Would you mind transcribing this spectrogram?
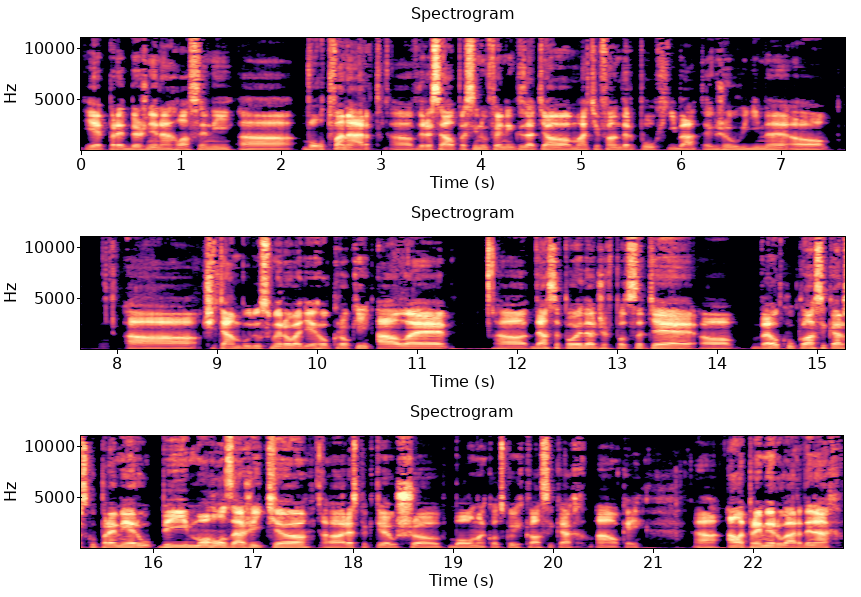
je predbežne nahlásený uh, Volt van Aert. Uh, v drese Alpesinu Phoenix zatiaľ máte Van Der chýba, takže uvidíme, uh, uh, či tam budú smerovať jeho kroky, ale dá sa povedať, že v podstate veľkú klasikárskú premiéru by mohol zažiť, respektíve už bol na kockových klasikách, a ok, ale premiéru v Ardenách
